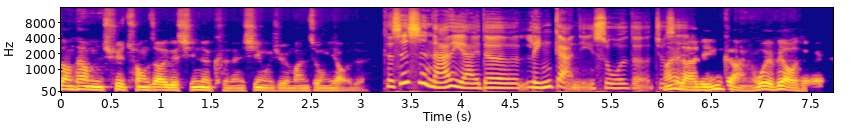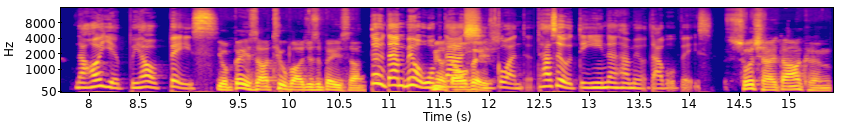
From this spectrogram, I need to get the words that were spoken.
让他们去创造一个新的可能性，我觉得蛮重要的。可是是哪里来的灵感？你说的，就是哪里来灵感？我也不晓得。”然后也不要贝斯，有贝斯啊，tuba 就是贝斯啊。对，但没有我们大家习惯的，它是有低音，但它没有 double bass。说起来，大家可能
